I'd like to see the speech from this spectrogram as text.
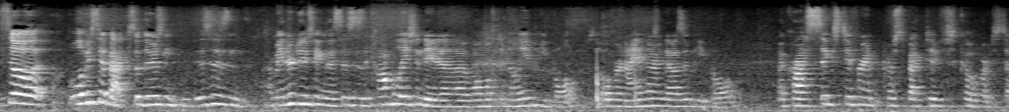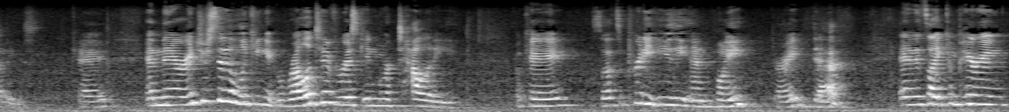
so well, let me step back. So there's this is I'm introducing this. This is a compilation data of almost a million people, so over 900,000 people, across six different prospective cohort studies. Okay, and they're interested in looking at relative risk in mortality. Okay, so that's a pretty easy endpoint, right? Death, and it's like comparing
